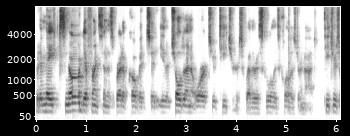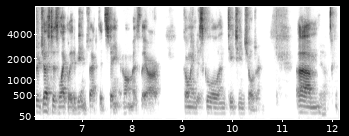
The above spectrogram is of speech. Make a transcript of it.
but it makes no difference in the spread of COVID to either children or to teachers, whether a school is closed or not. Teachers are just as likely to be infected staying at home as they are going to school and teaching children. Um, yeah.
